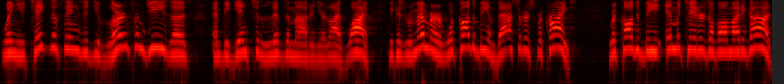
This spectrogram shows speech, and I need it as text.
When you take the things that you've learned from Jesus and begin to live them out in your life. Why? Because remember, we're called to be ambassadors for Christ. We're called to be imitators of Almighty God.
